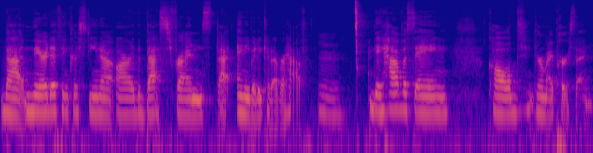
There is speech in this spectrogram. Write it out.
that Meredith and Cristina are the best friends that anybody could ever have. They have a saying called "You're my person."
